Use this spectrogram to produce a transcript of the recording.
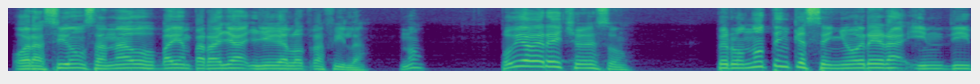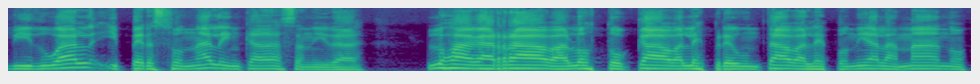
oración, sanados, vayan para allá y llega a la otra fila. ¿No? Podía haber hecho eso. Pero noten que el Señor era individual y personal en cada sanidad los agarraba, los tocaba, les preguntaba, les ponía la mano,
